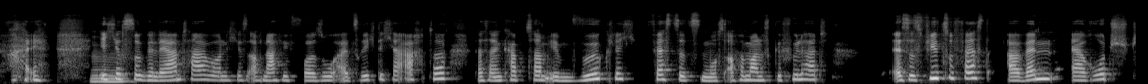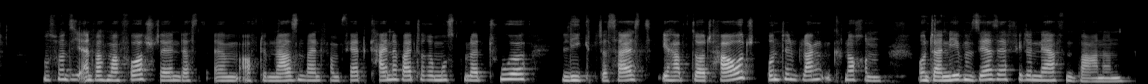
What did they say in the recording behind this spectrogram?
weil mhm. ich es mhm. so gelernt habe und ich es auch nach wie vor so als richtig erachte, dass ein Kappzaum eben wirklich festsitzen muss, auch wenn man das Gefühl hat, es ist viel zu fest, aber wenn er rutscht, muss man sich einfach mal vorstellen, dass ähm, auf dem Nasenbein vom Pferd keine weitere Muskulatur liegt. Das heißt, ihr habt dort Haut und den blanken Knochen und daneben sehr, sehr viele Nervenbahnen.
